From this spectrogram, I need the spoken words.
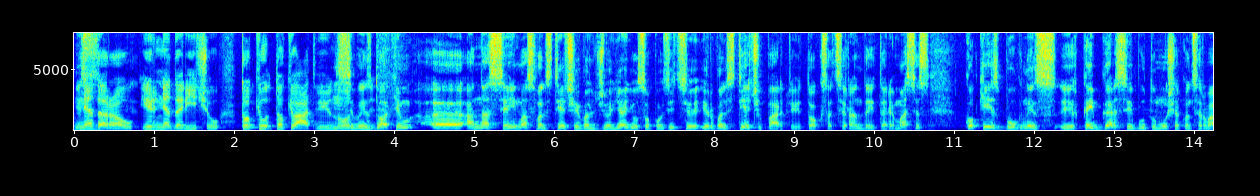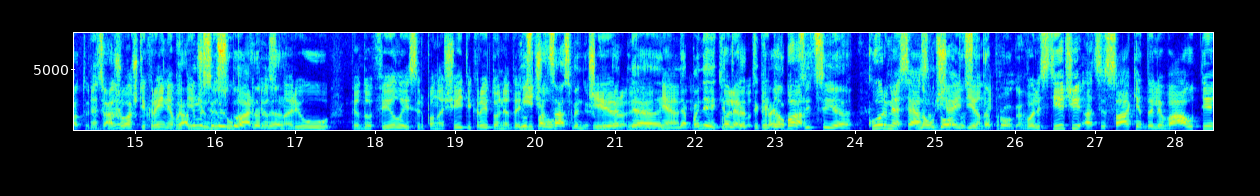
įs... nedarau ir nedaryčiau. Tokiu, tokiu atveju. Nu... Įsivaizduokim, uh, Anas Seimas, valstiečiai valdžioje, jūsų opozicijoje ir valstiečių partijoje toks atsiranda įtariamasis, kokiais būgnais ir kaip garsiai būtų mušę konservatoriai. Atsiprašau, aš tikrai nevadinčiau visų partijos narių pedofilais ir panašiai, tikrai to nedaryčiau. Jūs pats asmeniškai, ir, ne, ne, nepaneikit, kolegos, kad tikrai tai dabar, opozicija kur mes esame šiai dienai. Valstiečiai atsisakė dalyvauti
